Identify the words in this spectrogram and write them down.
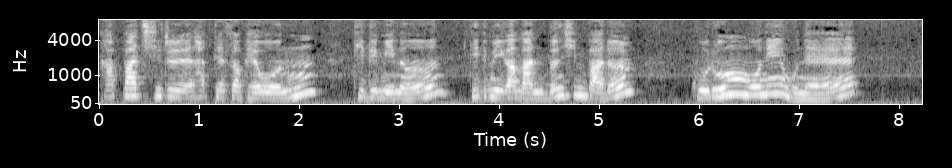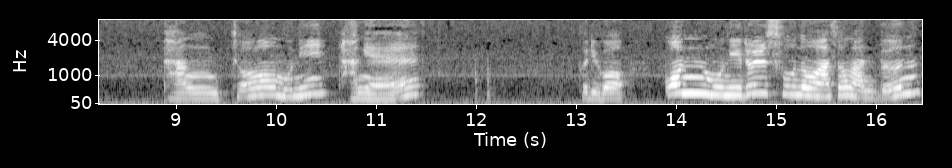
가파치를 핫에서 배운 디드미는 디드미가 만든 신발은 구름 무늬 오네. 당처무늬 당해. 그리고 꽃무늬를 수놓아서 만든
